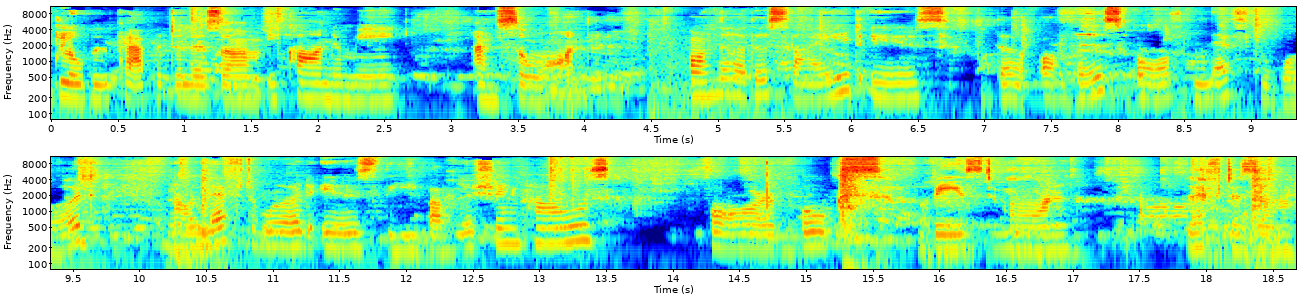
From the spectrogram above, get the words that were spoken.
global capitalism economy and so on. On the other side is the office of leftword now leftword is the publishing house for books based on leftism.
